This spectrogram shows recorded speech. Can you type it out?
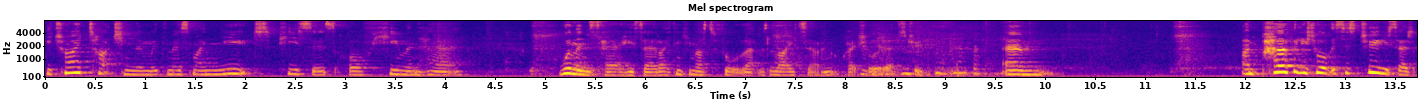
He tried touching them with the most minute pieces of human hair woman's hair, he said. I think he must have thought that was lighter. I'm not quite sure that that's true. Um, I'm perfectly sure this is true, he said.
